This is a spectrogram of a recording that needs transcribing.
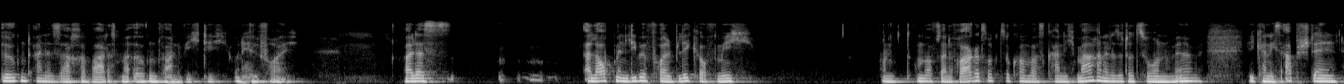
irgendeine Sache, war das mal irgendwann wichtig und hilfreich weil das erlaubt mir einen liebevollen Blick auf mich. Und um auf deine Frage zurückzukommen, was kann ich machen in der Situation, wie kann ich es abstellen?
